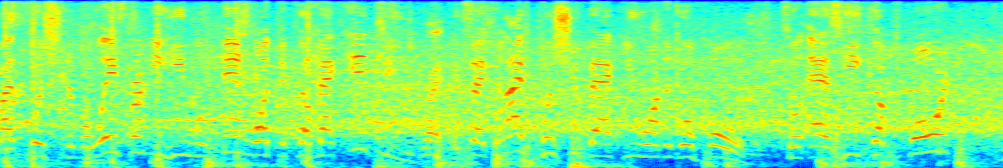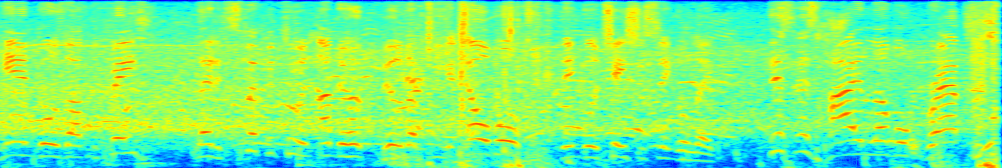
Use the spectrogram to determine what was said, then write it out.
By pushing him away from you, he will then want to come back into you. Right. It's like when I push you back, you want to go forward. So as he comes forward, hand goes off the face, let it slip into an underhook, build up to your elbow, then go chase your single leg. This is high-level grappling.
